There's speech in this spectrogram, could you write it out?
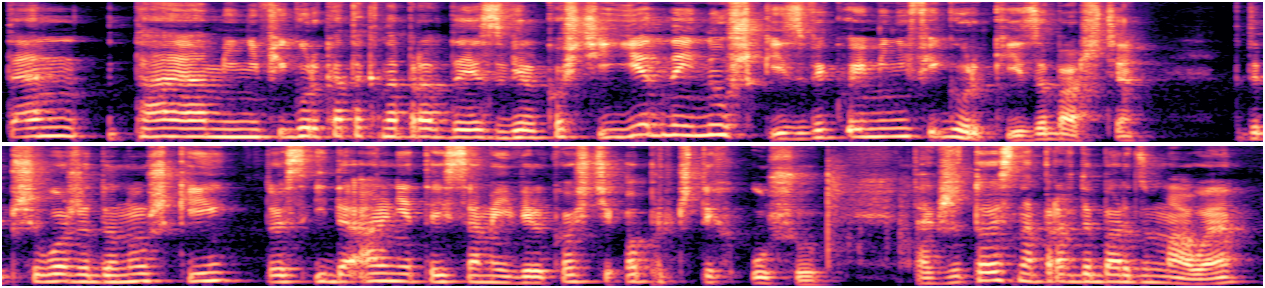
Ten, ta minifigurka tak naprawdę jest wielkości jednej nóżki, zwykłej minifigurki. Zobaczcie. Gdy przyłożę do nóżki, to jest idealnie tej samej wielkości oprócz tych uszu. Także to jest naprawdę bardzo małe.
